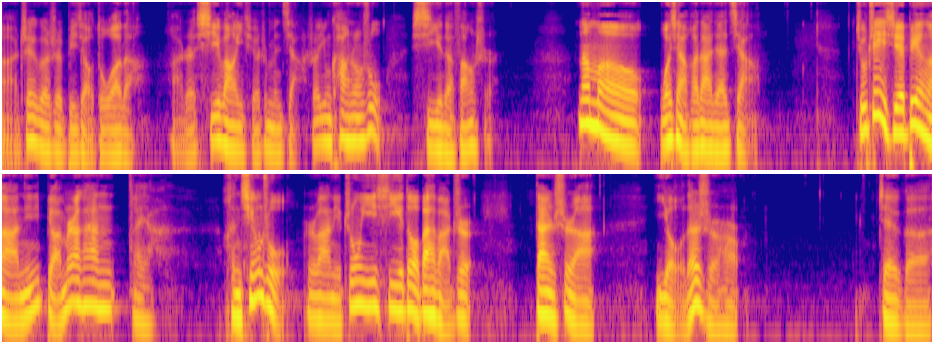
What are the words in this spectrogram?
啊，这个是比较多的啊。这西方医学这么讲，说用抗生素，西医的方式。那么我想和大家讲，就这些病啊，你表面上看，哎呀，很清楚是吧？你中医西医都有办法治，但是啊，有的时候这个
